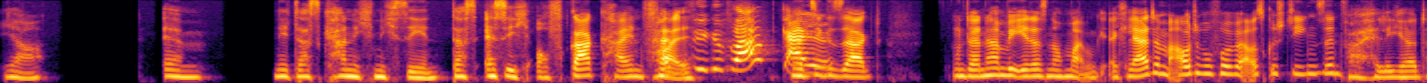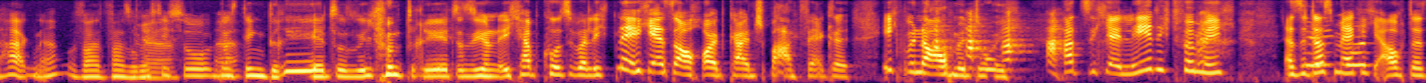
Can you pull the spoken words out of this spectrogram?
Ja. Ähm, nee, das kann ich nicht sehen. Das esse ich auf gar keinen Fall. Hat sie gesagt? Geil. Hat sie gesagt. Und dann haben wir ihr das nochmal erklärt im Auto, bevor wir ausgestiegen sind. War ein helliger Tag, ne? War, war so Ja, richtig so, ja. das Ding drehte sich und drehte sich. Und ich habe kurz überlegt, nee, ich esse auch heute keinen Spanferkel. Ich bin da auch mit durch. Hat sich erledigt für mich. Also das merke ich auch, das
